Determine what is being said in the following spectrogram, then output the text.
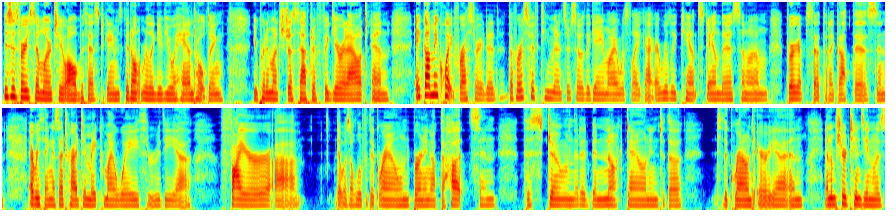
This is very similar to all Bethesda games. They don't really give you a hand holding. You pretty much just have to figure it out, and it got me quite frustrated. The first 15 minutes or so of the game, I was like, I, really can't stand this, and I'm very upset that I got this, and everything as I tried to make my way through the uh, fire uh, that was all over the ground, burning up the huts, and the stone that had been knocked down into the to the ground area. And and I'm sure Tinsian was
